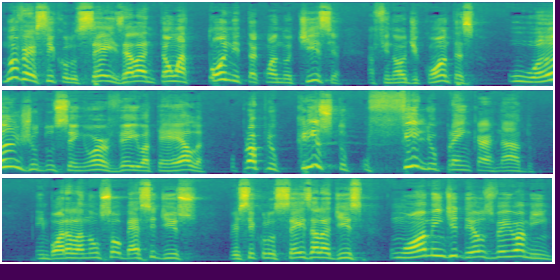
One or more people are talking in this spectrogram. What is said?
No versículo 6, ela então atônita com a notícia, afinal de contas, o anjo do Senhor veio até ela, o próprio Cristo, o Filho pré-encarnado, embora ela não soubesse disso. Versículo 6 ela diz: Um homem de Deus veio a mim,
